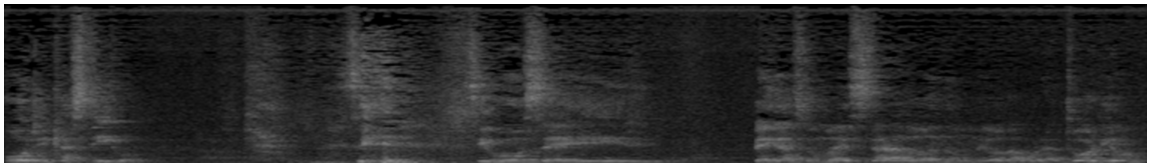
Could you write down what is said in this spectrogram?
ou de castigo. Se, se você pega seu mestrado no meu laboratório,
